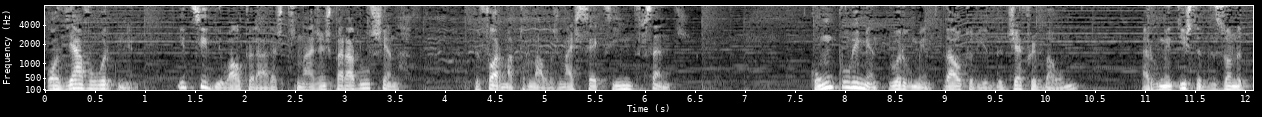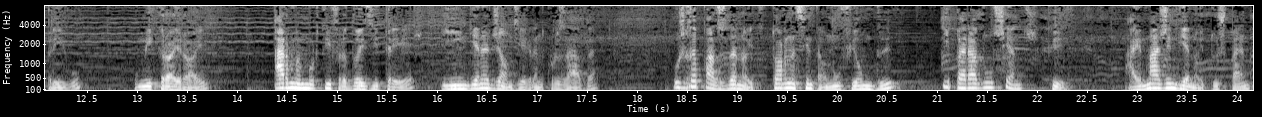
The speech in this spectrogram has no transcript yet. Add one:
odiava o argumento e decidiu alterar as personagens para adolescentes, de forma a torná-las mais sexy e interessantes. Com um polimento do argumento da autoria de Jeffrey Baum, argumentista de Zona de Perigo, o micro-herói, Arma Mortífera 2 e 3 e Indiana Jones e a Grande Cruzada, Os Rapazes da Noite torna-se então num filme de e para adolescentes que, à imagem de A Noite do Espanto,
